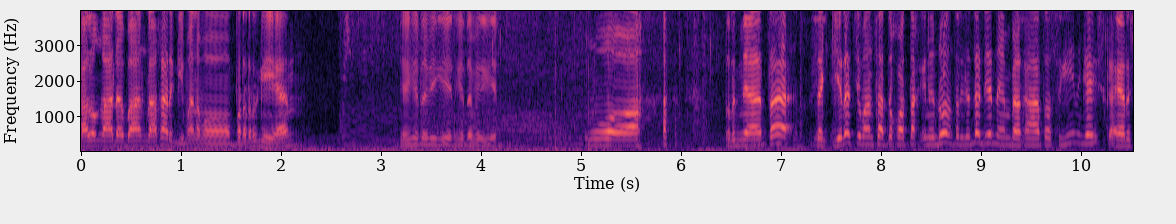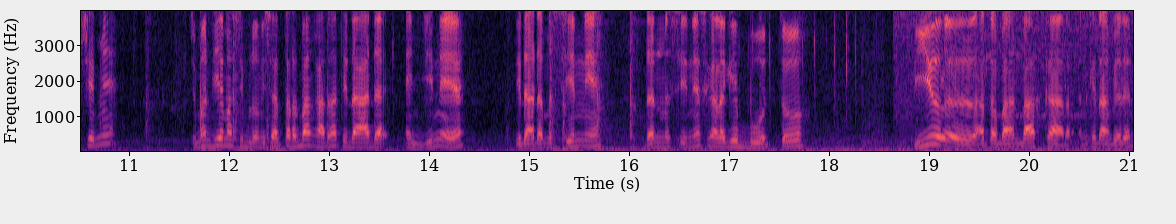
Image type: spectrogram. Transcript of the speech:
Kalau nggak ada bahan bakar gimana mau pergi kan? Ya kita bikin, kita bikin. Wah, ternyata saya kira cuma satu kotak ini doang. Ternyata dia nempel ke atas segini guys, ke airshipnya. Cuman dia masih belum bisa terbang karena tidak ada engine-nya ya, tidak ada mesinnya. Dan mesinnya sekali lagi butuh fuel atau bahan bakar. Ini kita ambilin.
